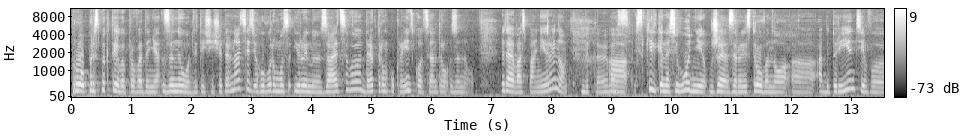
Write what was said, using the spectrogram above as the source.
Про перспективи проведення ЗНО 2014 говоримо з Іриною Зайцевою, директором Українського центру ЗНО. Вітаю вас, пані Ірино. Вітаю вас. скільки на сьогодні вже зареєстровано абітурієнтів, е,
